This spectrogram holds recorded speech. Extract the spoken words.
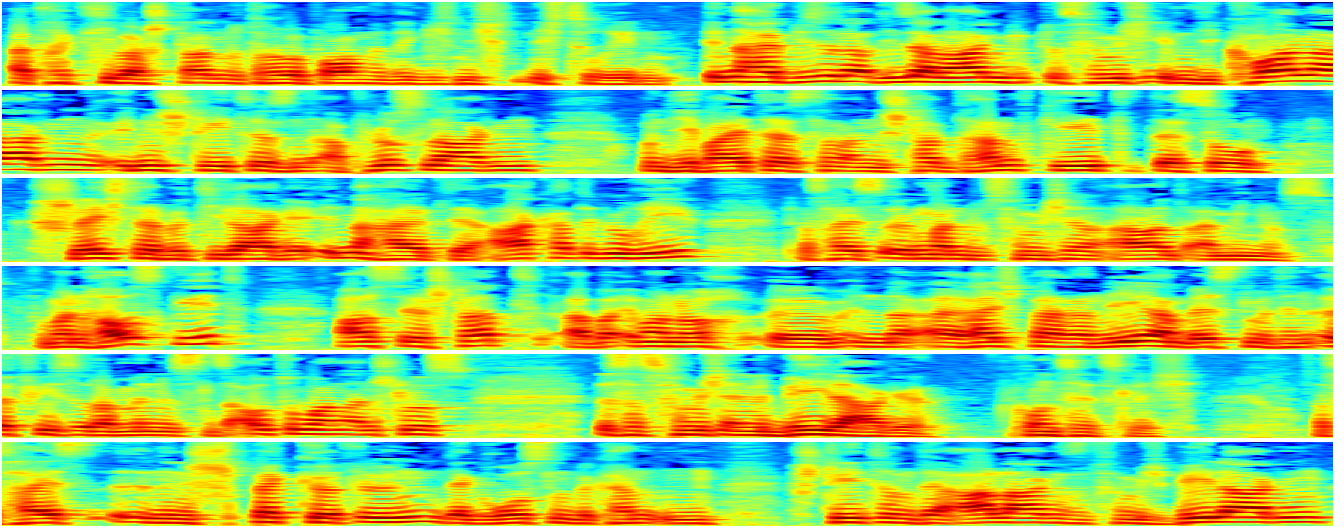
attraktiver Standort. Darüber brauchen wir, denke ich, nicht, nicht zu reden. Innerhalb dieser, dieser Lagen gibt es für mich eben die Core-Lagen. Innenstädte sind A-Plus-Lagen. Und je weiter es dann an den Stadtrand geht, desto schlechter wird die Lage innerhalb der A-Kategorie. Das heißt, irgendwann wird es für mich ein A und A-. Wenn man rausgeht aus der Stadt, aber immer noch äh, in erreichbarer Nähe, am besten mit den Öffis oder mindestens Autobahnanschluss, ist das für mich eine B-Lage grundsätzlich. Das heißt, in den Speckgürteln der großen bekannten Städte und der A-Lagen sind für mich B-Lagen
